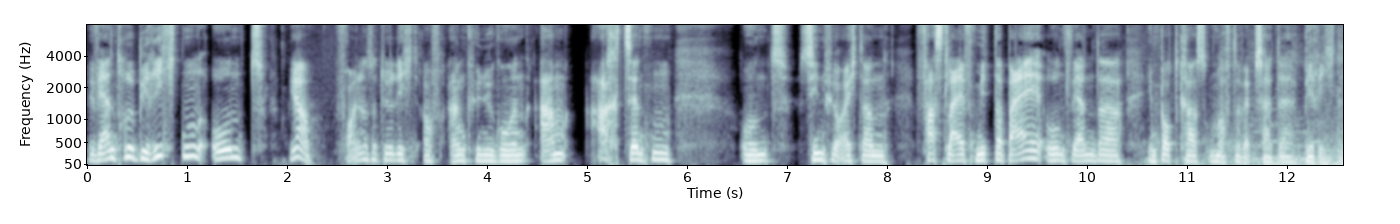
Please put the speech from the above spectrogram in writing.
Wir werden darüber berichten und ja, freuen uns natürlich auf Ankündigungen am 18 und sind für euch dann fast live mit dabei und werden da im Podcast und auf der Webseite berichten.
